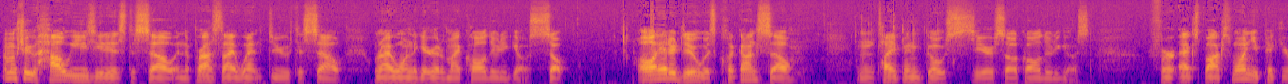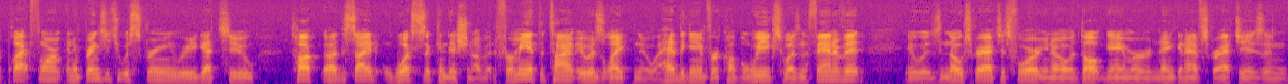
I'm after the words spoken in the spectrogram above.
I'm going to show you how easy it is to sell and the process I went through to sell when I wanted to get rid of my Call of Duty Ghosts. So all I had to do was click on sell and type in Ghosts here, so Call of Duty Ghost. For Xbox One, you pick your platform and it brings you to a screen where you get to talk, uh, decide what's the condition of it. For me at the time, it was like new. I had the game for a couple weeks, wasn't a fan of it. It was no scratches for it, you know, adult gamer, ain't gonna have scratches and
